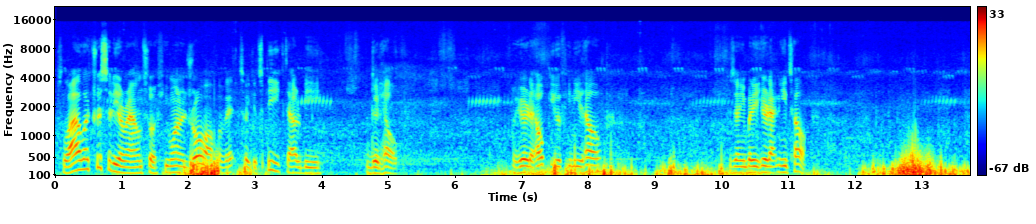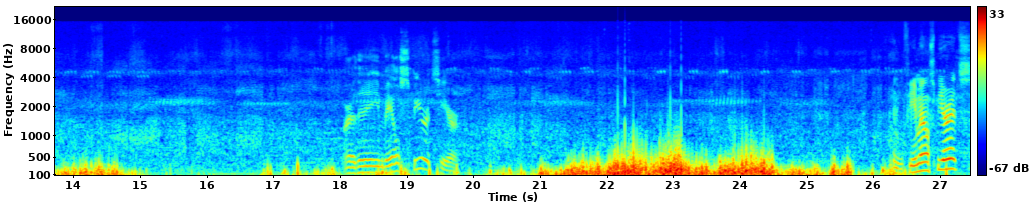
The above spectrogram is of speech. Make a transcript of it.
there's a lot of electricity around, so if you want to draw off of it so you could speak, that would be a good help. We're here to help you if you need help. Is there anybody here that needs help? Are there any male spirits here? Any female spirits?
